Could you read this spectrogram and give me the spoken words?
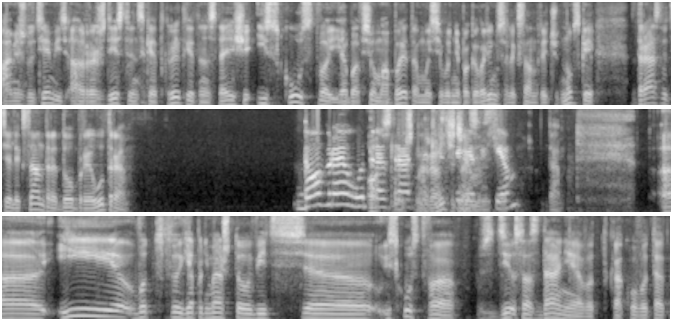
А между тем, ведь а рождественские открытки – это настоящее искусство, и обо всем об этом мы сегодня поговорим с Александрой Чудновской. Здравствуйте, Александра, доброе утро. Доброе утро, О, здравствуйте, здравствуйте всем. Да. А, и вот я понимаю, что ведь э, искусство создания вот какого-то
